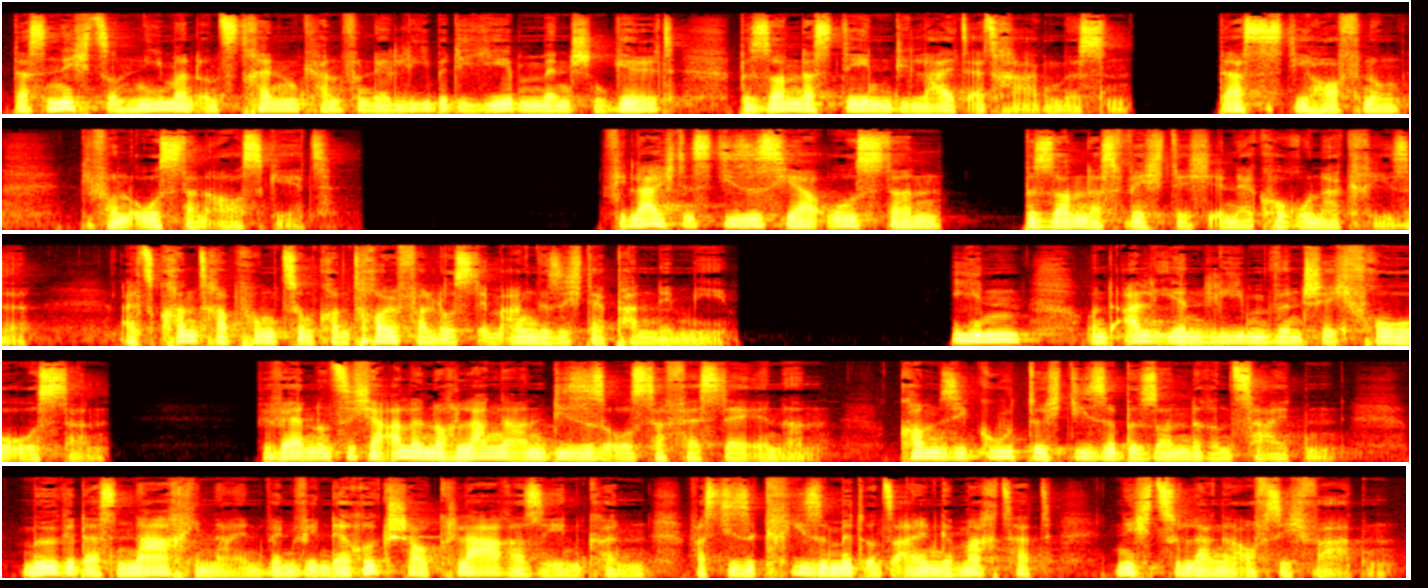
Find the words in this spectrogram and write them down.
Dass nichts und niemand uns trennen kann von der Liebe, die jedem Menschen gilt, besonders denen, die Leid ertragen müssen. Das ist die Hoffnung, die von Ostern ausgeht. Vielleicht ist dieses Jahr Ostern besonders wichtig in der Corona-Krise, als Kontrapunkt zum Kontrollverlust im Angesicht der Pandemie. Ihnen und all Ihren Lieben wünsche ich frohe Ostern. Wir werden uns sicher alle noch lange an dieses Osterfest erinnern. Kommen Sie gut durch diese besonderen Zeiten. Möge das Nachhinein, wenn wir in der Rückschau klarer sehen können, was diese Krise mit uns allen gemacht hat, nicht zu lange auf sich warten.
